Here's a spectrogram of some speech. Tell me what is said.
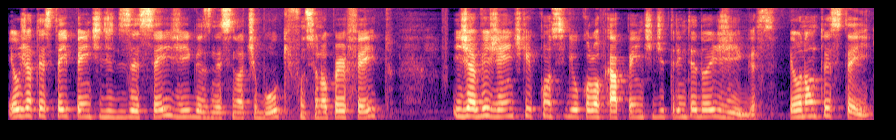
Eu já testei pente de 16 GB nesse notebook, funcionou perfeito. E já vi gente que conseguiu colocar pente de 32 GB. Eu não testei,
